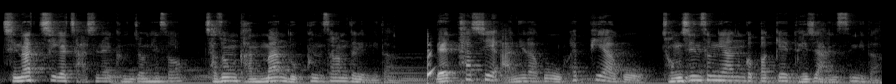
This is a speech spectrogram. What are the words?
지나치게 자신을 긍정해서 자존감만 높은 사람들입니다. 내 탓이 아니라고 회피하고 정신승리하는 것밖에 되지 않습니다.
